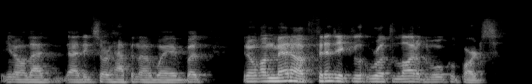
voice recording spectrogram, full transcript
you know that that it sort of happened that way, but you know, on Meta, Fredrik wrote a lot of the vocal parts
